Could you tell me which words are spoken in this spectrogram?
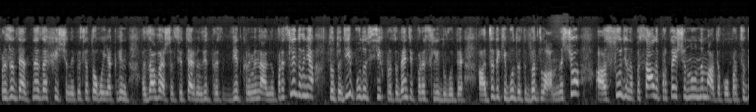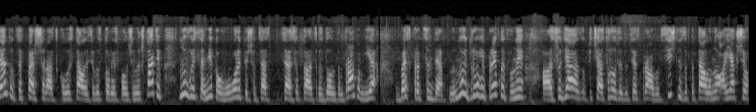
президент не захищений після того, як він завершив свій термін від від кримінального переслідування, то тоді будуть всіх президентів переслідувати. А це таки буде бедлам. На що а, судді написали про те, що ну нема такого прецеденту. Це в перший раз, коли сталося в історії Сполучених Штатів. Ну ви самі говорите, що ця ця ситуація з Дональдом Трампом є безпрецедентною. Ну і другий приклад. Вони а, суддя під час розгляду цієї справи в січні запитали: ну а якщо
